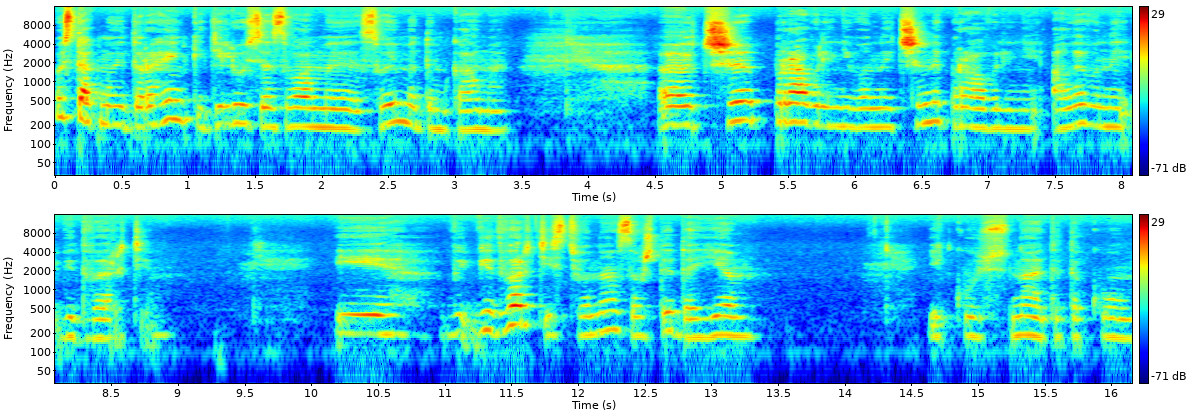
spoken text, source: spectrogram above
Ось так, мої дорогенькі, ділюся з вами своїми думками. Е, Чи правильні вони, чи неправильні, але вони відверті. І відвертість вона завжди дає якусь, знаєте, таку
